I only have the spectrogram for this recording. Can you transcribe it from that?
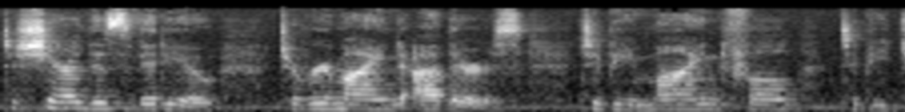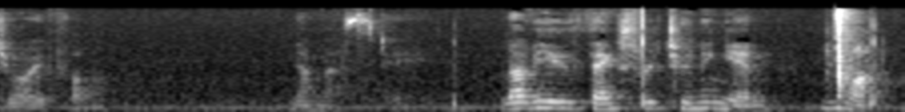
to share this video to remind others to be mindful, to be joyful. Namaste. Love you. Thanks for tuning in. Mwah.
